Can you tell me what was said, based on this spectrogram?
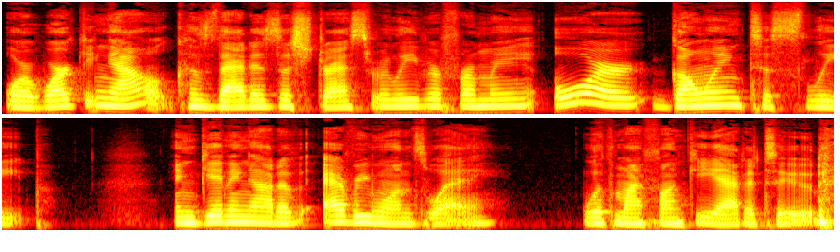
or working out, because that is a stress reliever for me, or going to sleep and getting out of everyone's way with my funky attitude.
